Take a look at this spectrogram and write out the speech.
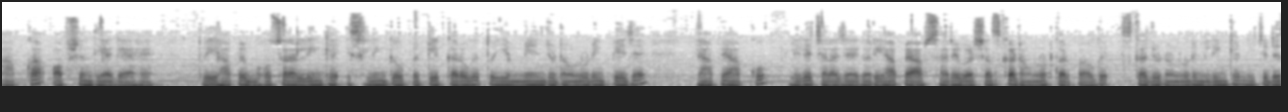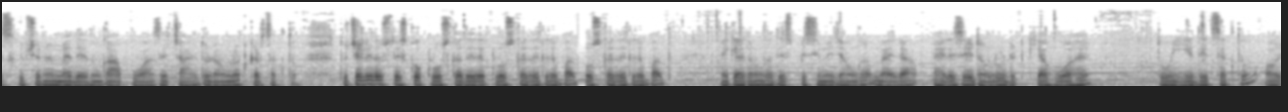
आपका ऑप्शन दिया गया है। तो यहाँ पे बहुत सारा लिंक है, इस लिंक के ऊपर क्लिक करोगे तो ये मेन जो डाउनलोडिंग पेज है यहाँ पे आपको लेके चला जाएगा और यहाँ पे आप सारे वर्जन्स का डाउनलोड कर पाओगे। इसका जो डाउनलोडिंग लिंक है, नीचे डिस्क्रिप्शन में मैं दे दूँगा, आप वहाँ से चाहे तो डाउनलोड कर सकते हो। तो चलिए दोस्तों, इसको क्लोज कर देते क्लोज कर देने के बाद क्लोज कर देने के बाद मैं क्या करूँगा दिस पी में जाऊँगा मैं जहाँ पहले से ही डाउनलोड किया हुआ है तो ये देख सकते हो। और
